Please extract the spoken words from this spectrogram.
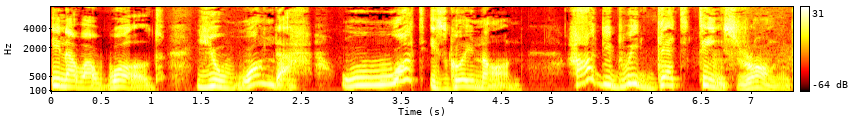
in our world, you wonder what is going on? How did we get things wrong?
